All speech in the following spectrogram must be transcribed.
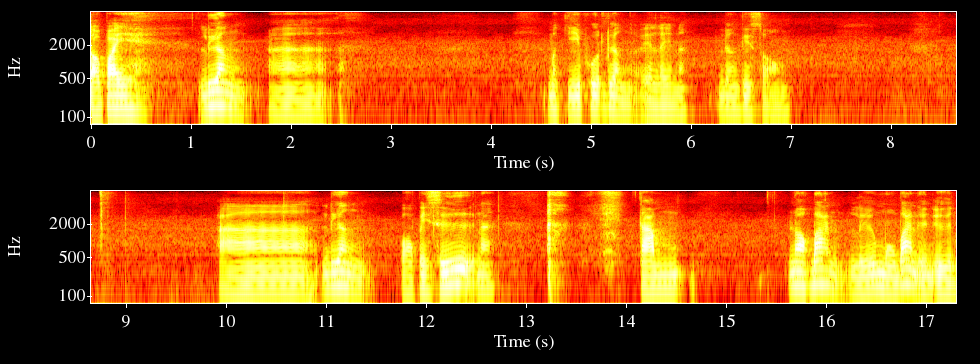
ต่อไปเรื่องอเมื่อกี้พูดเรื่องอะไรนะ เรื่องที่สองอาเรื่องออกไปซื้อนะ ตาม นอกบ้านหรือหมู่บ้านอื่น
